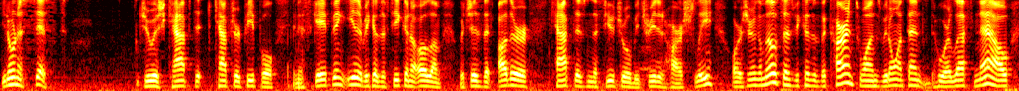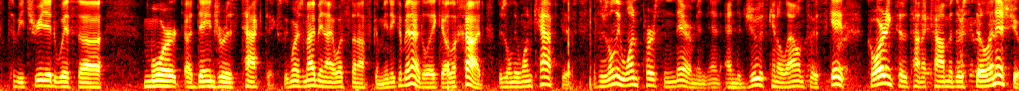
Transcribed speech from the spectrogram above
you don't assist Jewish capt- captured people in escaping, either because of tikkun Olam, which is that other captives in the future will be treated harshly, or Shimon Gamliel says because of the current ones, we don't want them who are left now to be treated with uh, more uh, dangerous tactics. The Gemara says, "Maybe what's the nafkamina? Kabinai, the lake alachad. There's only one captive. If there's only one person there, and, and, and the Jews can allow him to escape, according to the Yeah, Tanakhama, not there's gonna still an issue.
